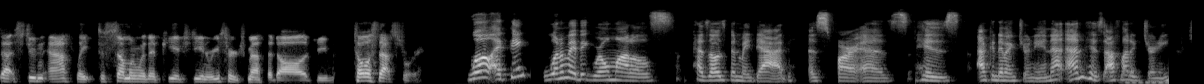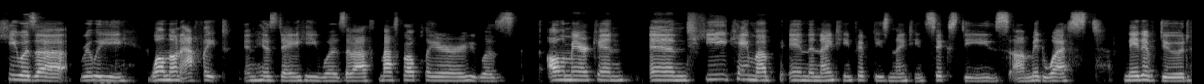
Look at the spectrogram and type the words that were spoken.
that student athlete to someone with a PhD in research methodology? Tell us that story. Well, I think one of my big role models has always been my dad as far as his academic journey and, and his athletic journey. He was a really well known athlete in his day. He was a basketball player, he was All American, and he came up in the 1950s and 1960s, a Midwest native dude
